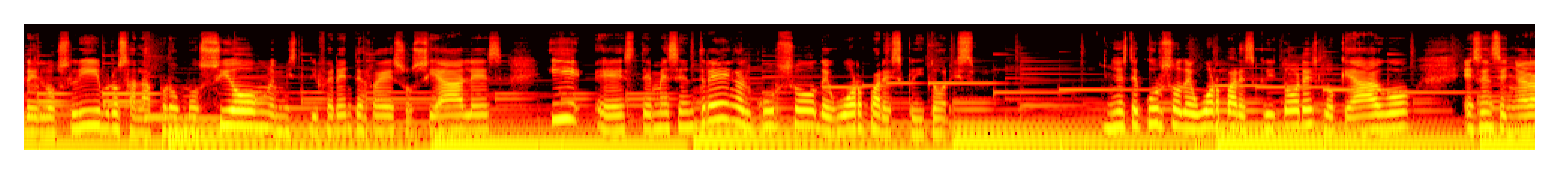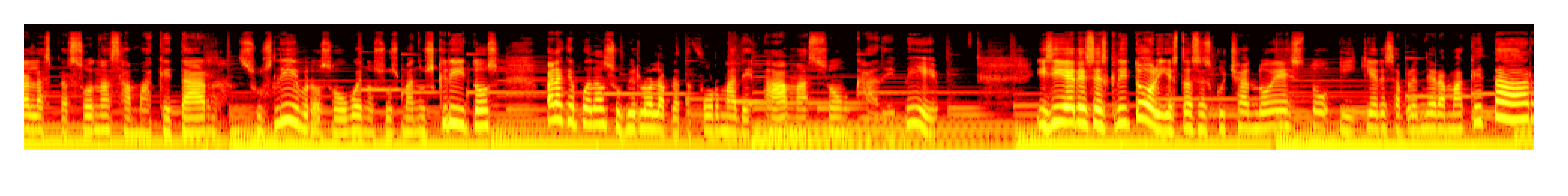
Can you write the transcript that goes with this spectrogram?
de los libros, a la promoción en mis diferentes redes sociales y este, me centré en el curso de Word para escritores. En este curso de Word para escritores lo que hago es enseñar a las personas a maquetar sus libros o bueno, sus manuscritos para que puedan subirlo a la plataforma de Amazon KDP. Y si eres escritor y estás escuchando esto y quieres aprender a maquetar,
